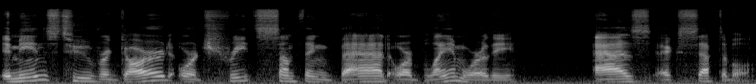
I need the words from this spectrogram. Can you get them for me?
It means to regard or treat something bad or blameworthy as acceptable.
